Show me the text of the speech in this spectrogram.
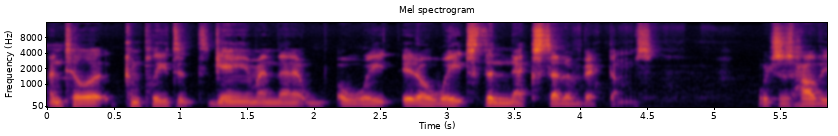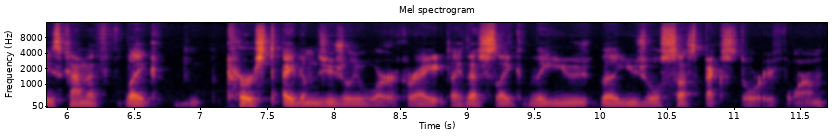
until it completes its game and then it await it awaits the next set of victims which is how these kind of like cursed items usually work right? Like that's like the, u- the usual suspect story for them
